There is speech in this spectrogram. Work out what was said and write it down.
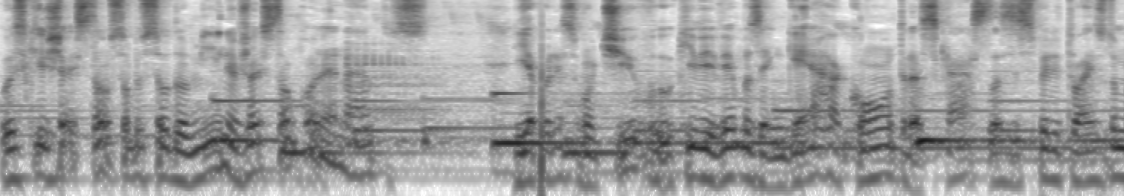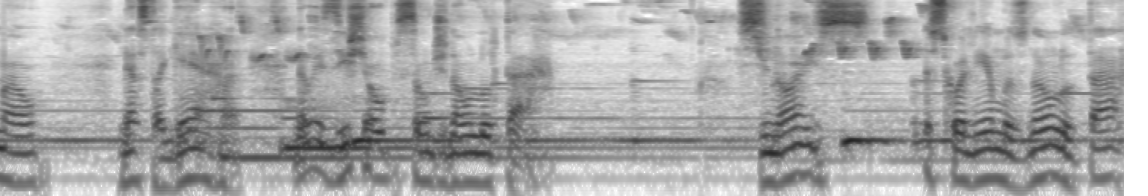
os que já estão sob o seu domínio já estão condenados. E é por esse motivo que vivemos em guerra contra as castas espirituais do mal Nesta guerra, não existe a opção de não lutar. Se nós escolhemos não lutar,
